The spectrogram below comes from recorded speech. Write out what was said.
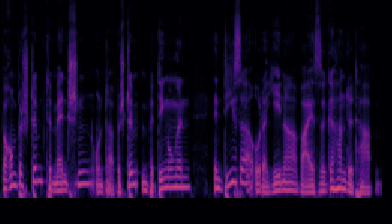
warum bestimmte Menschen unter bestimmten Bedingungen in dieser oder jener Weise gehandelt haben.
